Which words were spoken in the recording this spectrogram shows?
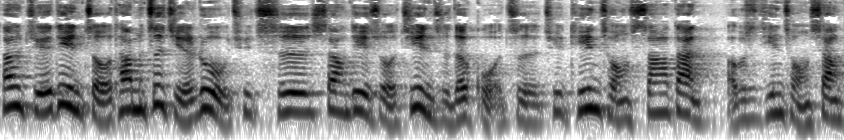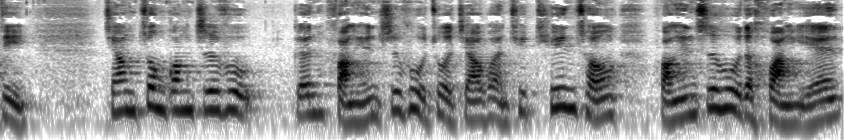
他们决定走他们自己的路，去吃上帝所禁止的果子，去听从撒旦，而不是听从上帝。将众光之父跟谎言之父做交换，去听从谎言之父的谎言，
